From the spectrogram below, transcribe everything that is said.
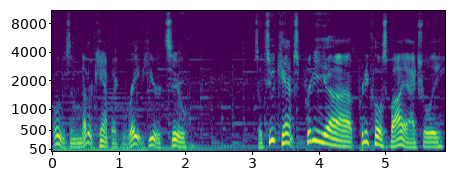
Oh, there's another camp like right here too. So two camps pretty uh pretty close by actually.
